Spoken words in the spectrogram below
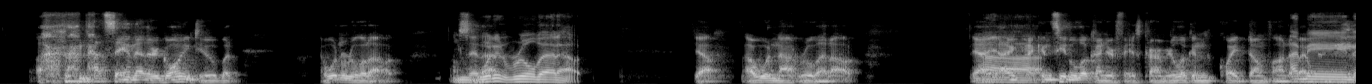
I'm not saying that they're going to, but I wouldn't rule it out. I'll you wouldn't that. rule that out. Yeah, I would not rule that out. Yeah, uh, I, I, uh, can see the look on your face, Carm. You're looking quite dumbfounded. I mean,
